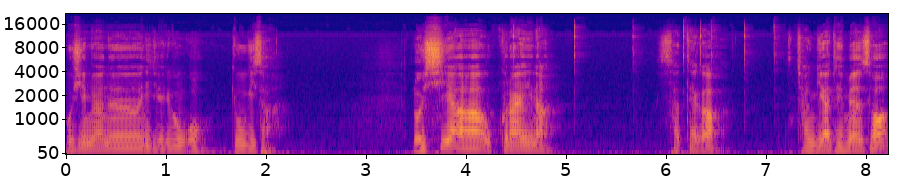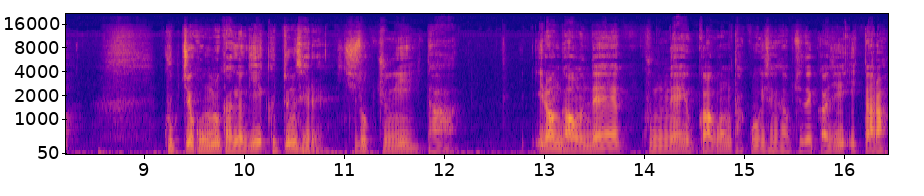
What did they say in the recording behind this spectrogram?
보시면은 이제 요거 요기사 러시아 우크라이나 사태가 장기화되면서 국제 곡물 가격이 급등세를 지속 중이다. 이런 가운데 국내 육가공 닭고기 생산업체들까지 잇따라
